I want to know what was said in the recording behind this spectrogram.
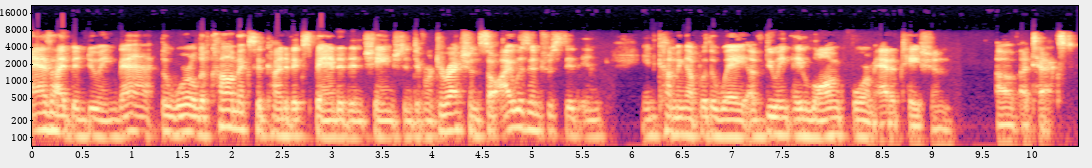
as I'd been doing that, the world of comics had kind of expanded and changed in different directions. So I was interested in in coming up with a way of doing a long form adaptation of a text.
